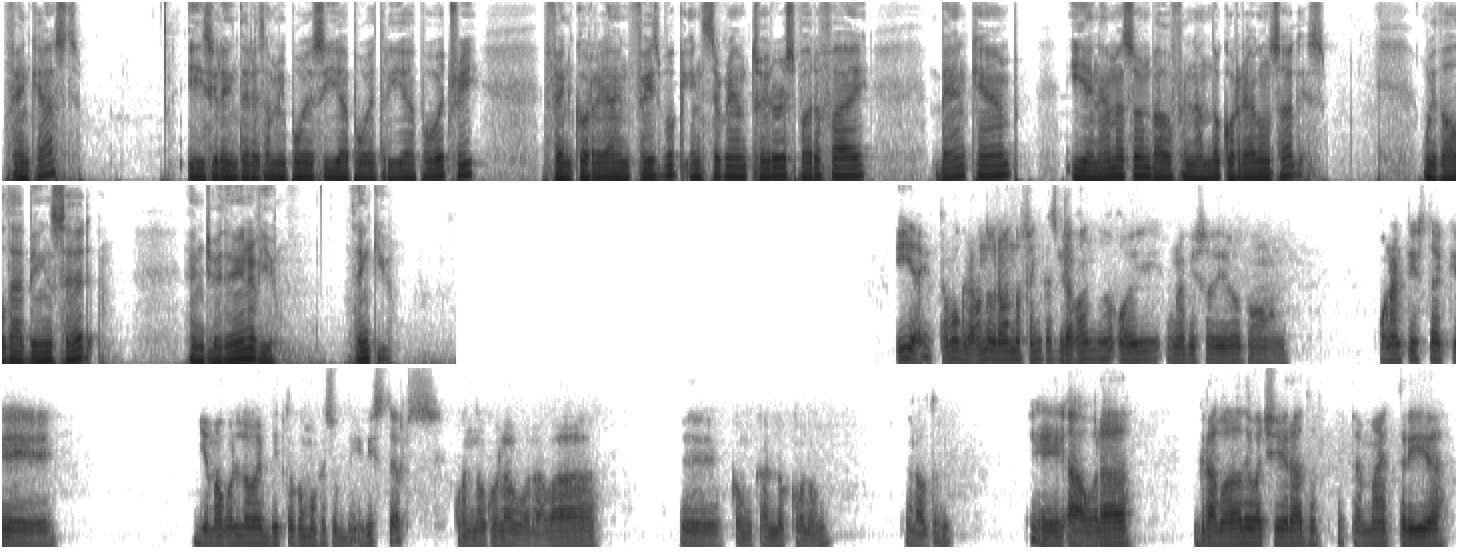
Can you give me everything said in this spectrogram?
Fancast. Y si le interesa mi poesía, poetría, poetry, Fen Correa en Facebook, Instagram, Twitter, Spotify, Bandcamp y en Amazon bajo Fernando Correa González. With all that being said, enjoy the interview. Thank you. Y ahí estamos grabando, grabando Fencas, grabando hoy un episodio con un artista que yo me acuerdo haber visto como que sus baby steps cuando colaboraba eh, con Carlos Colón, el autor. Eh, ahora graduada de bachillerato, está en maestría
